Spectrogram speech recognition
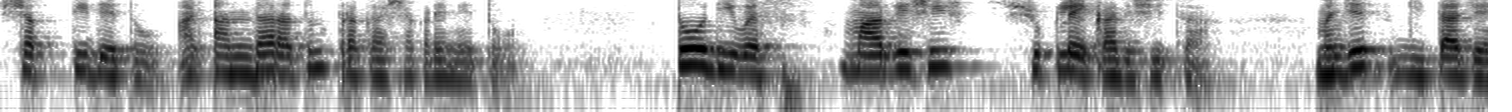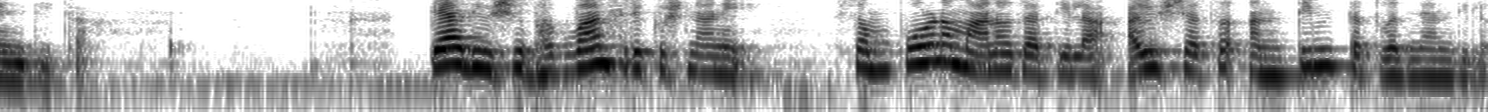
शक्ती देतो आणि अंधारातून प्रकाशाकडे नेतो. तो दिवस मार्गशीर्ष शुक्ल एकादशीचा. म्हणजेच गीता जयंतीचा. त्या दिवशी भगवान श्रीकृष्णाने संपूर्ण मानवजातीला आयुष्याचं अंतिम तत्वज्ञान दिलं.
